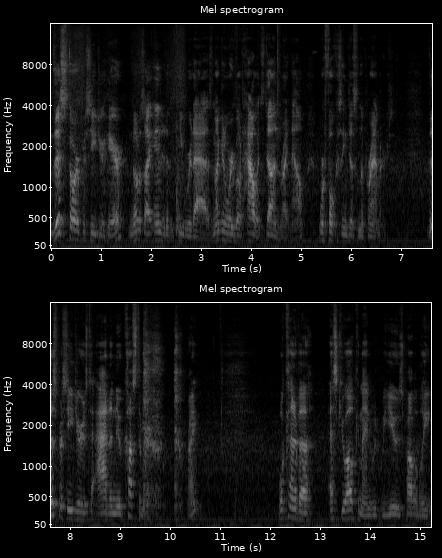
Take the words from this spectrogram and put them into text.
This stored procedure here, notice I ended at the keyword as. I'm not going to worry about how it's done right now. We're focusing just on the parameters. This procedure is to add a new customer, right? What kind of a SQL command would we use probably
